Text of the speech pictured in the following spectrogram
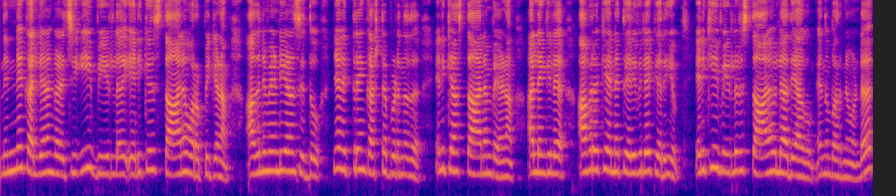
നിന്നെ കല്യാണം കഴിച്ച് ഈ വീട്ടിൽ എനിക്കൊരു സ്ഥാനം ഉറപ്പിക്കണം. അതിനു വേണ്ടിയാണ് സിദ്ധു ഞാൻ ഇത്രയും കഷ്ടപ്പെടുന്നത്. എനിക്ക് ആ സ്ഥാനം വേണം. അല്ലെങ്കിൽ അവരൊക്കെ എന്നെ തെരുവിലേക്ക് എറിയും. എനിക്ക് ഈ വീട്ടിലൊരു സ്ഥാനമില്ലാതെയാകും എന്നും പറഞ്ഞുകൊണ്ട്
